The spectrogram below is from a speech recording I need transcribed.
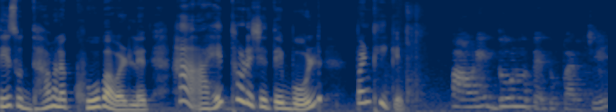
ते सुद्धा मला खूप आवडलेत. हां आहेत थोडेसे ते बोल्ड पण ठीक आहेत. पावणे दोन होत आहेत दुपारचे.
